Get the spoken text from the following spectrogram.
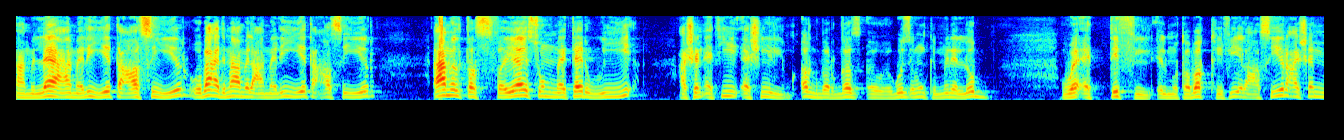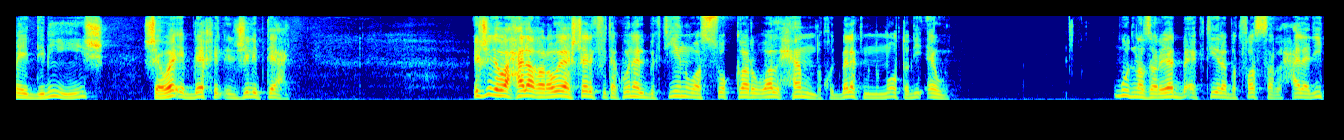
أعمل لها عملية عصير وبعد ما أعمل عملية عصير أعمل تصفية ثم ترويق عشان أتي أشيل أكبر جزء, جزء ممكن من اللب والتفل المتبقي في العصير عشان ما يدينيش شوائب داخل الجيلي بتاعي. الجيلي هو حالة غروية يشترك في تكوينها البكتين والسكر والحمض. خد بالك من النقطة دي قوي. وجود نظريات بقى كتيرة بتفسر الحالة دي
